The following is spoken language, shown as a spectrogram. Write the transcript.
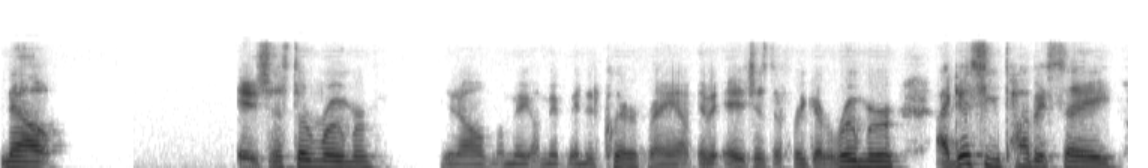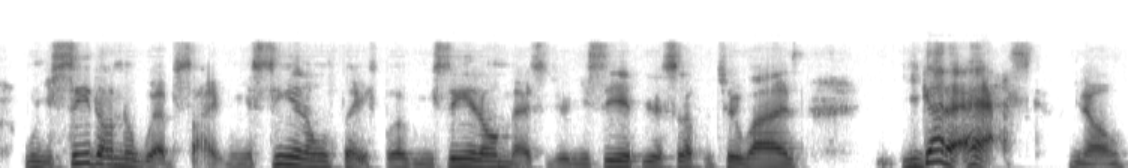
Now, it's just a rumor. You know, I mean, I made it clear for him. It's just a freaking rumor. I guess you could probably say when you see it on the website, when you see it on Facebook, when you see it on Messenger, and you see it for yourself with two eyes, you got to ask, you know,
